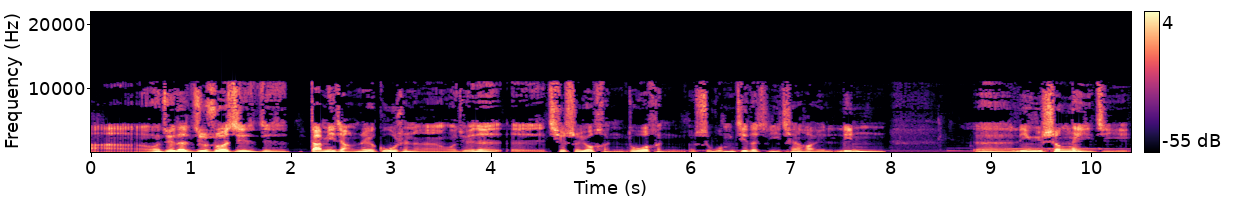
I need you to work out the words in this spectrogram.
啊，我觉得就是说这这大米讲的这个故事呢，我觉得呃，其实有很多很是我们记得以前好像令呃，令余生那一集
